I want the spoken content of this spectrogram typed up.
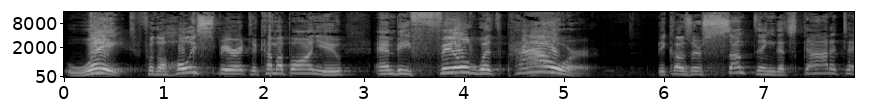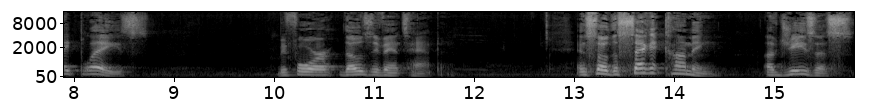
wait for the Holy Spirit to come upon you and be filled with power because there's something that's got to take place before those events happen. And so the second coming of Jesus,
